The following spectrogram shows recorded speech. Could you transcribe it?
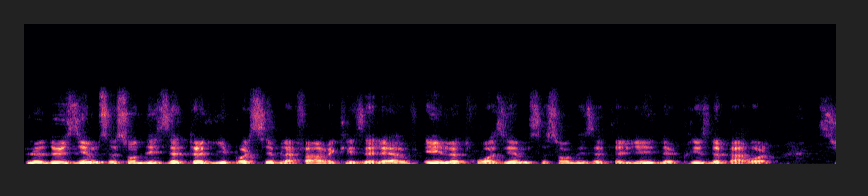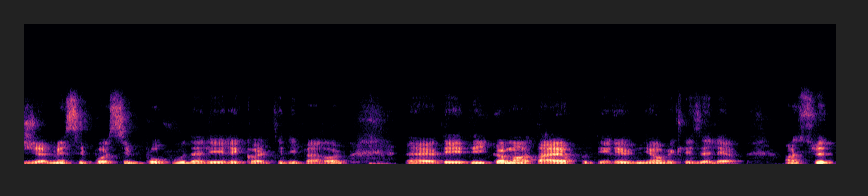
Le deuxième, ce sont des ateliers possibles à faire avec les élèves. Et le troisième, ce sont des ateliers de prise de parole si jamais c'est possible pour vous d'aller récolter des paroles, euh, des, commentaires ou des réunions avec les élèves. Ensuite,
